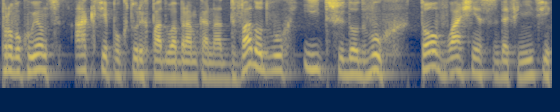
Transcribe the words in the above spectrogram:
prowokując akcje, po których padła bramka na 2 do 2 i 3 do 2. To właśnie z definicji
